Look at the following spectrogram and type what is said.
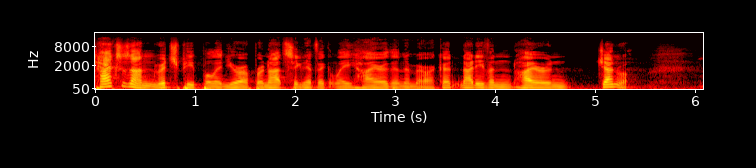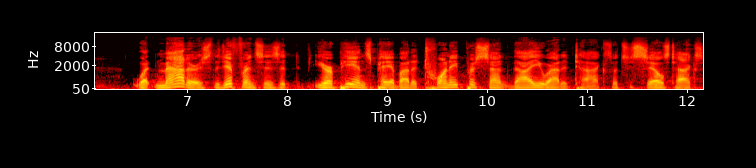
Taxes on rich people in Europe are not significantly higher than America, not even higher in general. What matters, the difference is that Europeans pay about a 20% value added tax, which is sales tax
